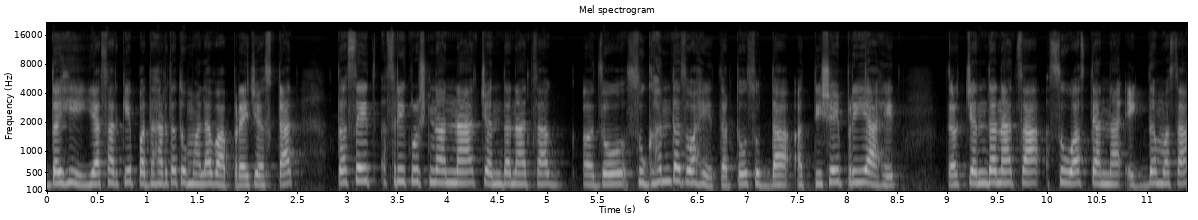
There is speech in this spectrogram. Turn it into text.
दही यासारखे पदार्थ तुम्हाला वापरायचे असतात. तसेच श्रीकृष्णांना चंदनाचा जो सुगंध जो आहे तर तो सुद्धा अतिशय प्रिय आहेत तर चंदनाचा सुवास त्यांना एकदम असा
